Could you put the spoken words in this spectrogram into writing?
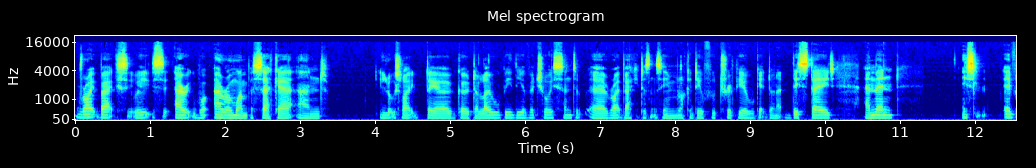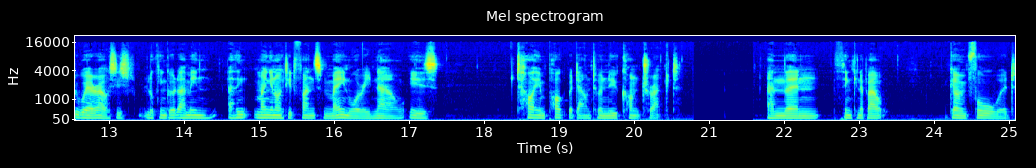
Right backs, it's Aaron Wan-Bissaka and it looks like Diogo Dalot will be the other choice centre uh, right back. It doesn't seem like a deal for Trippier will get done at this stage, and then it's everywhere else is looking good. I mean, I think Man United fans' main worry now is tying Pogba down to a new contract, and then thinking about going forward,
